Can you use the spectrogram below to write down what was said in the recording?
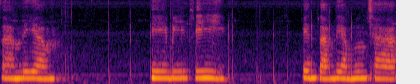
สามเหลี่ยม ABC เป็นสามเหลี่ยมมุมฉาก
